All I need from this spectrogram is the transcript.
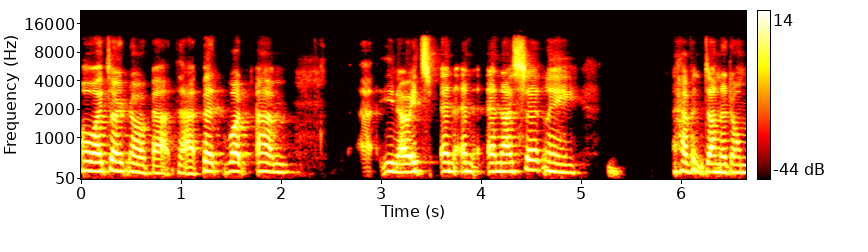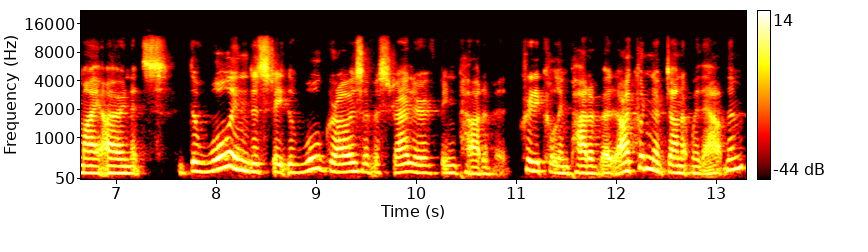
Oh, I don't know about that, but what um, uh, you know, it's and and and I certainly haven't done it on my own. It's the wool industry, the wool growers of Australia have been part of it, critical in part of it. I couldn't have done it without them.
